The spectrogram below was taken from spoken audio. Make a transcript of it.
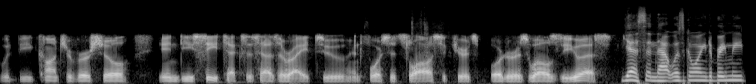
would be controversial in D.C. Texas has a right to enforce its law, secure its border as well as the U.S. Yes, and that was going to bring me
